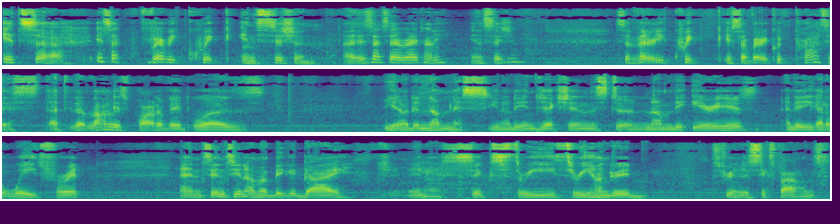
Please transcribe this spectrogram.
It's a it's a very quick incision. Uh, is that say right, honey? Incision. It's a very quick. It's a very quick process. Uh, the longest part of it was, you know, the numbness. You know, the injections to numb the areas, and then you got to wait for it. And since you know I'm a bigger guy, you know, six three, three hundred, three hundred six pounds,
